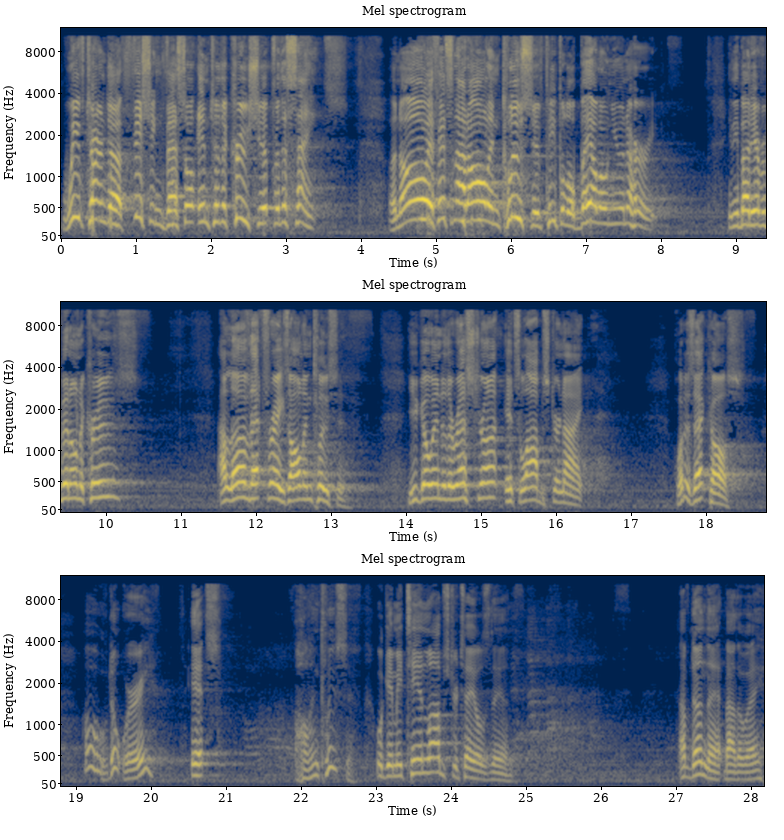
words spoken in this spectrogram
We've turned a fishing vessel into the cruise ship for the saints. And oh, if it's not all inclusive, people will bail on you in a hurry. Anybody ever been on a cruise? I love that phrase, all inclusive. You go into the restaurant, it's lobster night. What does that cost? Oh, don't worry. It's all inclusive. Well, give me 10 lobster tails then. I've done that, by the way.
